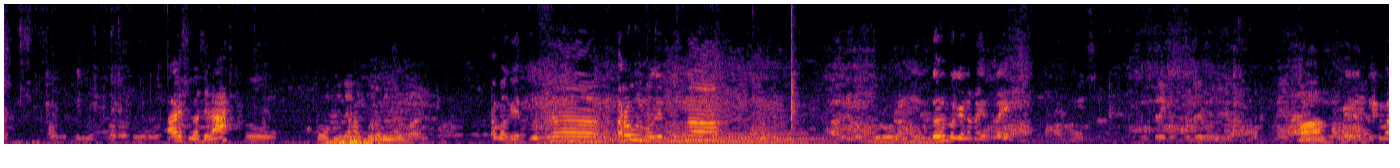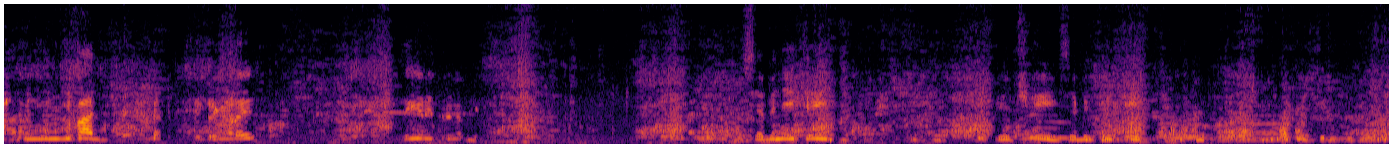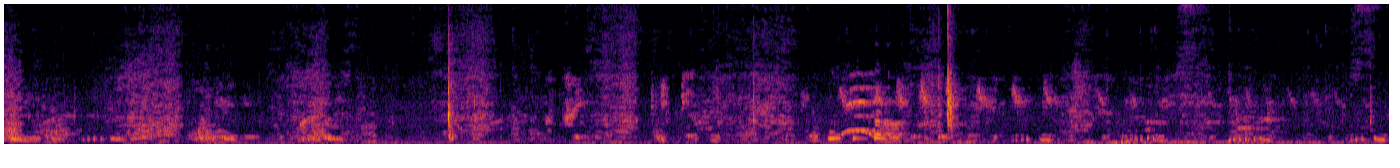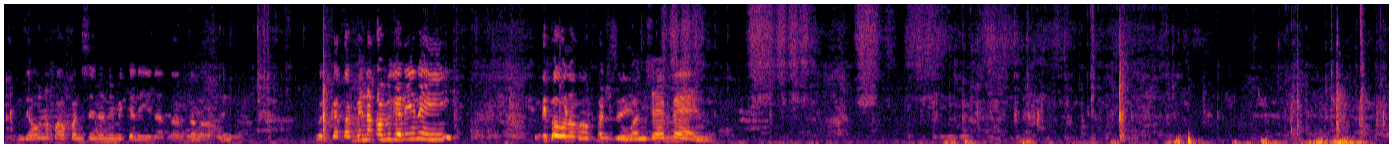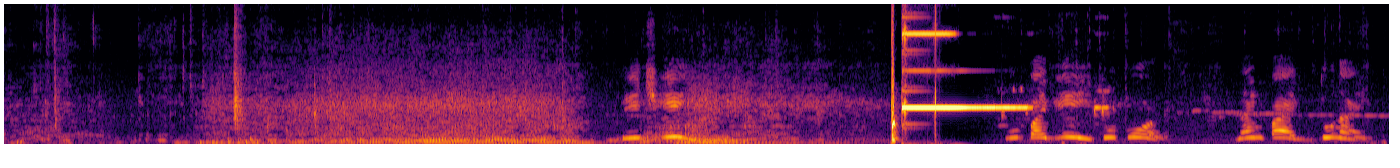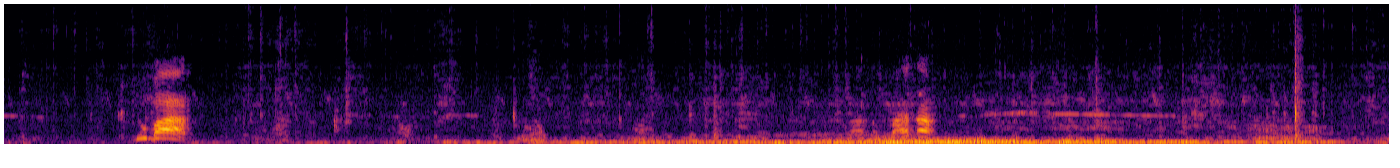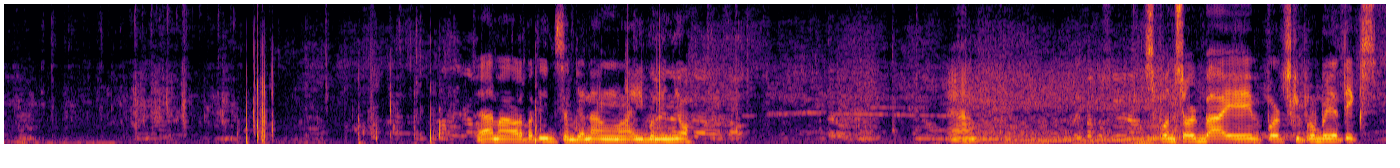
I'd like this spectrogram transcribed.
Aris ba sila? Oo. Oo, oh, nakabulan yan. Ah, mag-itlog na. Araw, mag-itlog na. Ano, magburo lang. Ito yung bagay na kayo, Tre? Oo. Meron, Tre ba? Ating lipad. Entry nga rin. Sige, entry natin. 788. PHA 788. Pusig ka na. Hindi ako napapansin na ni Mick kanina. Tatawa ako. Magkatabi na kami kanina eh. Hindi ako napapansin. 217. BHA 25A 24 9529 Lubar Batang bata Ayan mga kalapatids, andyan ang mga ibon ninyo. Ayan. Sponsored by Portski Probiotics.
